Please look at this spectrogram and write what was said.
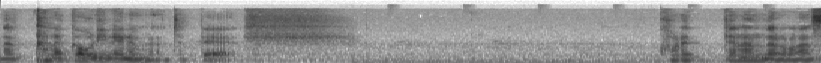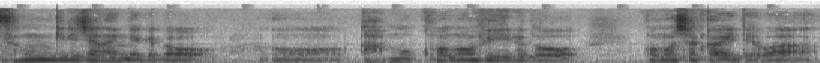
なかなか降りれなくなっちゃって。これってなんだろうな。損切りじゃないんだけどあもうこのフィールドこの社会では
